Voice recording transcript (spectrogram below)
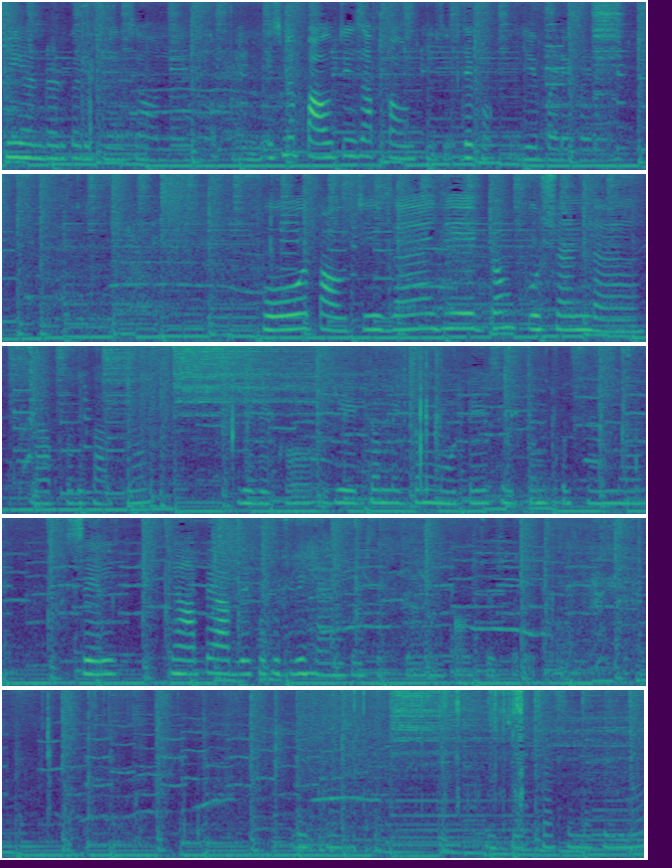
थ्री हंड्रेड का डिफरेंस है ऑनलाइन और ऑफलाइन इसमें पाउचेज आप काउंट कीजिए। देखो, ये बड़े बड़े हैं। फोर पाउचेज हैं, ये एकदम कुशनड है। मैं आपको दिखाती हूँ। ये देखो, ये एकदम एकदम मोटे से एकदम कुशनड है। सिल्क यहाँ पे आप देखो कुछ भी हैंग कर सकते हो पाउचेज को ये चिप्स लगे हुए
